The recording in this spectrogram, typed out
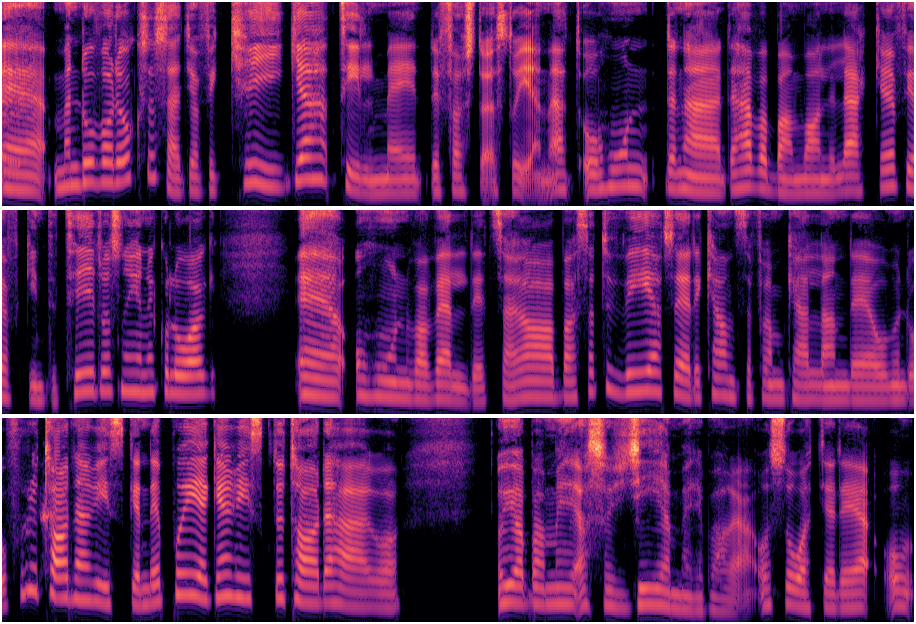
Eh, men då var det också så att jag fick kriga till mig det första östrogenet. Och hon, den här, det här var bara en vanlig läkare för jag fick inte tid hos någon gynekolog. Eh, och hon var väldigt så här, ja, bara så att du vet så är det cancerframkallande och men då får du ta den risken. Det är på egen risk du tar det här. Och, och jag bara, men alltså ge mig det bara. Och så åt jag det och,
